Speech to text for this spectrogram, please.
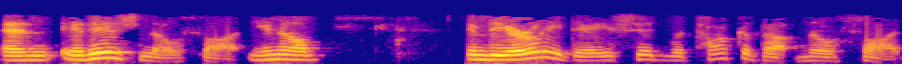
And it is no thought. You know, in the early days, Sid would talk about no thought,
